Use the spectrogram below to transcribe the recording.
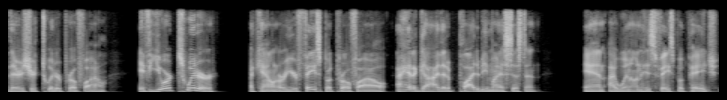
there's your Twitter profile. If your Twitter account or your Facebook profile, I had a guy that applied to be my assistant, and I went on his Facebook page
